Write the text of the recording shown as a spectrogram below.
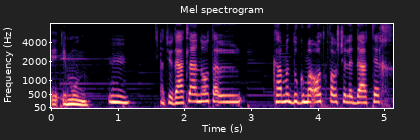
אה, אמון. Mm-hmm. את יודעת לענות על כמה דוגמאות כבר שלדעתך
